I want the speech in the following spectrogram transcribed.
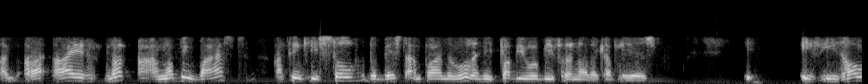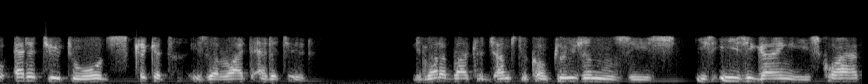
I, I, I not I'm not being biased. I think he's still the best umpire in the world, and he probably will be for another couple of years. If his whole attitude towards cricket is the right attitude, he's not a bloke that jumps to conclusions. He's he's easygoing. He's quiet,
